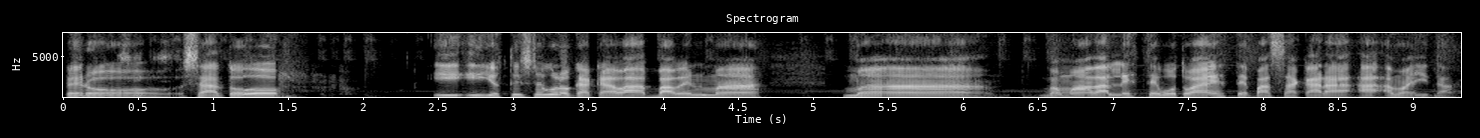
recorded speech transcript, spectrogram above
Pero, o sea, todo. Y, yo estoy seguro que acá va, a haber más, más, vamos a darle este voto a este para sacar a, a, Mayita.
